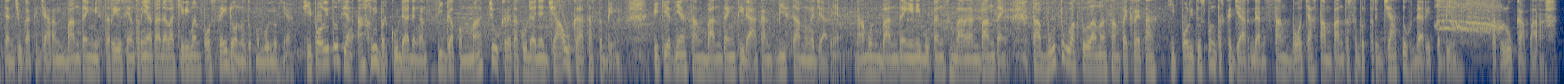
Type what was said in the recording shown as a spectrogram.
Dan juga kejaran banteng misterius yang ternyata adalah kiriman Poseidon untuk membunuhnya. Hippolytus yang ahli berkuda dengan sigap memacu kereta kudanya jauh ke atas tebing. Pikirnya sang banteng tidak akan bisa mengejarnya. Namun banteng ini bukan sembarangan banteng. Tak butuh waktu lama sampai kereta Hippolytus pun terkejar dan sang bocah tampan tersebut terjatuh dari tebing. Terluka parah.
